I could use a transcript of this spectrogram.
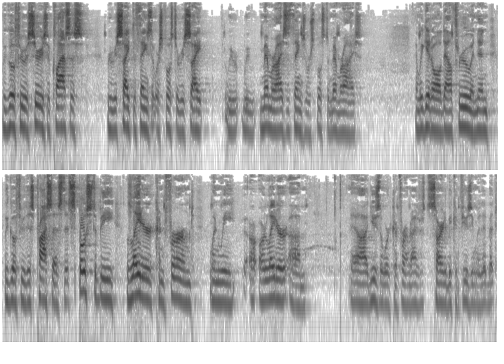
We go through a series of classes. We recite the things that we're supposed to recite. We, we memorize the things we're supposed to memorize. And we get all down through, and then we go through this process that's supposed to be later confirmed when we, or, or later, um, uh, use the word confirmed. I'm sorry to be confusing with it, but,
